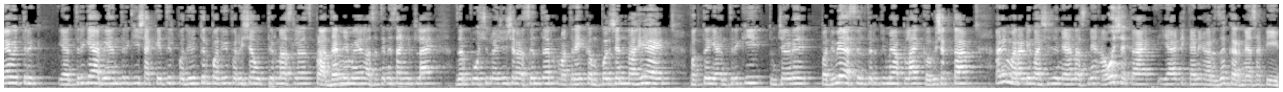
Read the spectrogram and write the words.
या व्यतिरिक्त यांत्रिकी अभियांत्रिकी शाखेतील पदव्युत्तर पदवी परीक्षा उत्तीर्ण असल्यास प्राधान्य मिळेल असं त्यांनी सांगितलं आहे. जर पोस्ट ग्रॅज्युएशन असेल तर मात्र हे कंपल्शन नाही आहे. फक्त यांत्रिकी तुमच्याकडे पदवी असेल तर तुम्ही अप्लाय करू शकता. आणि मराठी भाषेचे ज्ञान असणे आवश्यक आहे या ठिकाणी अर्ज करण्यासाठी.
